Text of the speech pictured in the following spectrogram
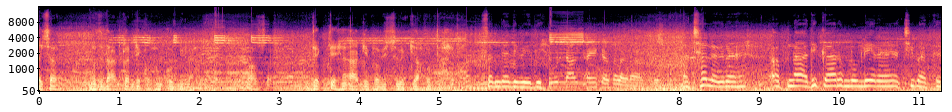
ऐसा मतदान करने को हमको मिला। और देखते हैं आगे भविष्य में क्या होता है। संध्या द्विवेदी। वोट डाल के कैसा लग रहा है आपको? अच्छा लग रहा है। अपना अधिकार हम लोग ले रहे हैं अच्छी बात है।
